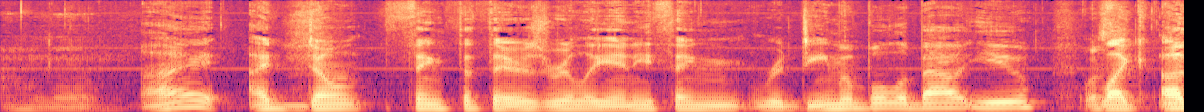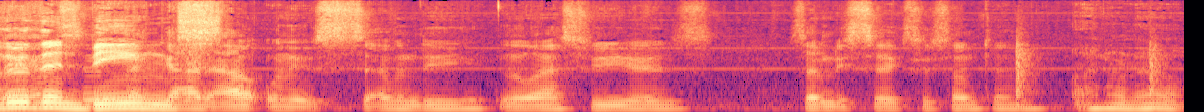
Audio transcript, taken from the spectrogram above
I don't know. I I don't think that there's really anything redeemable about you, Was like other than being. got out when he was seventy in the last few years, seventy six or something. I don't know.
